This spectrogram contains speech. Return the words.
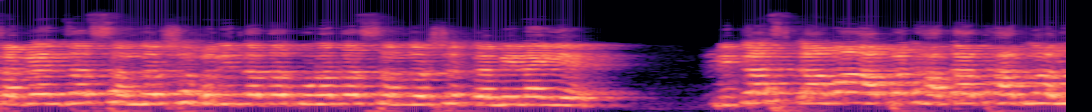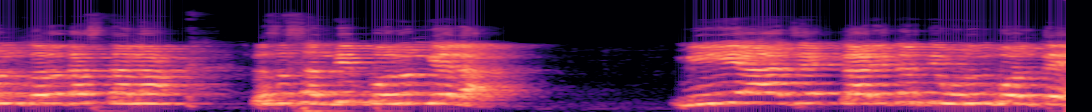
सगळ्यांचा संघर्ष बघितला तर कुणाचा संघर्ष कमी नाहीये. विकास कामं आपण हातात हात घालून करत असताना जसं संदीप बोलून गेला मी आज एक कार्यकर्ती म्हणून बोलते.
